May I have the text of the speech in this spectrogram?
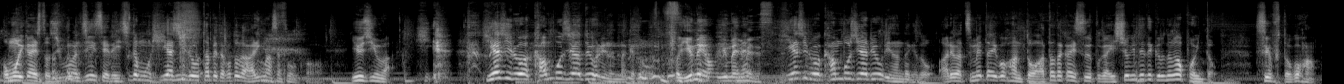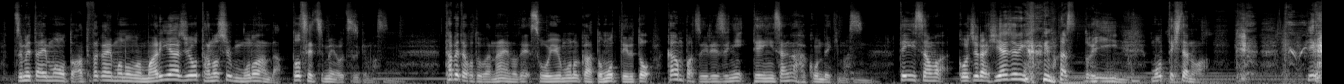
思い返すと自分は人生で一度も冷や汁を食べたことがありません。そうか。友人はひ冷や汁はカンボジア料理なんだけど 夢よ夢ね。夢ですね冷や汁はカンボジア料理なんだけどあれは冷たいご飯と温かいスープが一緒に出てくるのがポイント。スープとご飯冷たいものと温かいもののマリアージュを楽しむものなんだと説明を続けます、食べたことがないのでそういうものかと思っていると間髪入れずに店員さんが運んできます、店員さんはこちら冷や汁になりますと言い、持ってきたのは平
